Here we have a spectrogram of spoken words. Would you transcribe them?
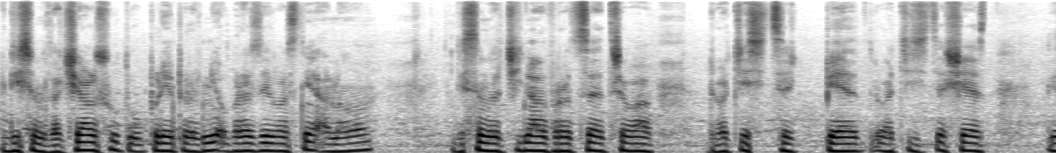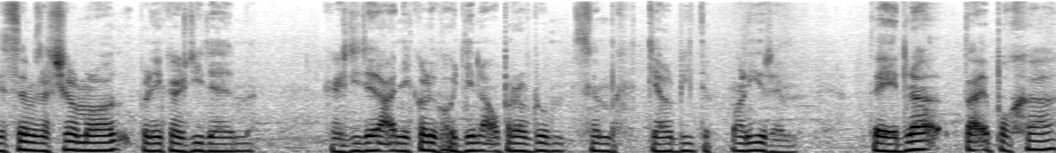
když jsem začal, jsou to úplně první obrazy, vlastně ano. Když jsem začínal v roce třeba 2005, 2006, kdy jsem začal malovat úplně každý den. Každý den a několik hodin a opravdu jsem chtěl být malířem. To je jedna ta epocha,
